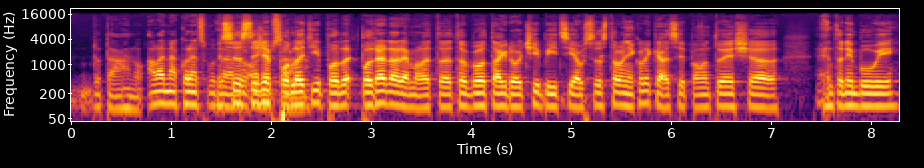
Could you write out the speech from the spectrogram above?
dotáhnu. Ale nakonec mu teda Myslím bylo si, že podletí pod, pod radarem, ale to, to bylo tak do očí bící a už se to stalo několikrát. Si pamatuješ uh, Anthony Bowie,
